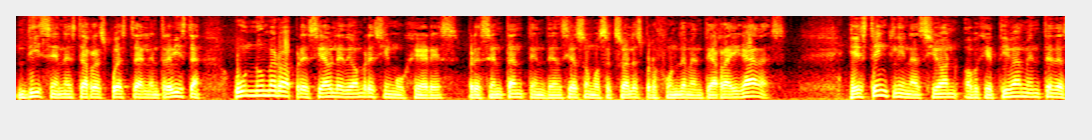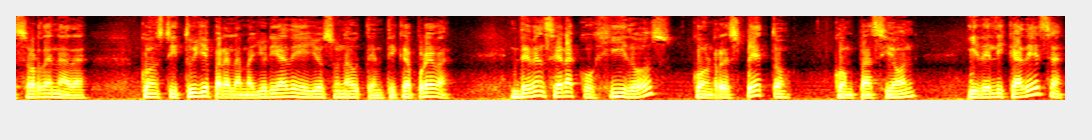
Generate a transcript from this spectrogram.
dice en esta respuesta de la entrevista. Un número apreciable de hombres y mujeres presentan tendencias homosexuales profundamente arraigadas. Esta inclinación objetivamente desordenada constituye para la mayoría de ellos una auténtica prueba. Deben ser acogidos con respeto compasión y delicadeza.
